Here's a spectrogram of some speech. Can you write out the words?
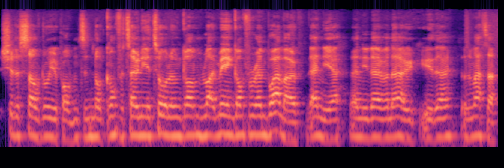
should have solved all your problems and not gone for Toney at all and gone like me and gone for Mbeumo. Then yeah, then you never know. You know, doesn't matter.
